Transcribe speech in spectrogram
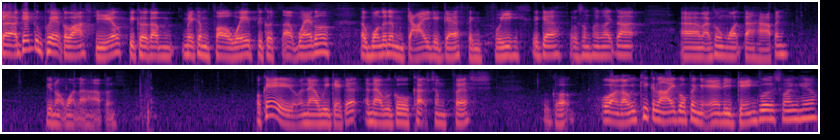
I did play it the last year because I'm making them far away because that weather. I wanted them die to death and freeze to death or something like that. Um, I don't want that happen. Do not want that happen. Okay, well now we get it, and now we go catch some fish. We got. Oh, I'm gonna keep an eye open any dangerous around here.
